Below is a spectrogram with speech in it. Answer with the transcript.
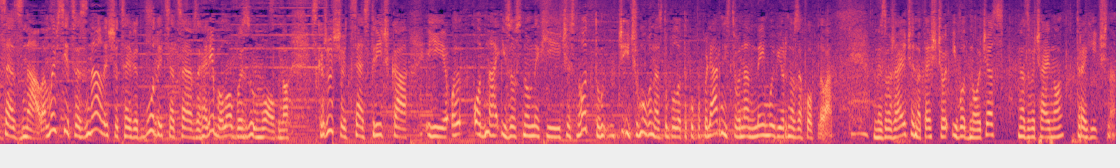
це знала. Ми всі це знали, що це відбудеться. Це взагалі було безумовно. Скажу, що ця стрічка і одна із основних її чеснот, і чому вона здобула таку популярність, вона неймовірно захоплива, незважаючи на те, що і водночас надзвичайно трагічна.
